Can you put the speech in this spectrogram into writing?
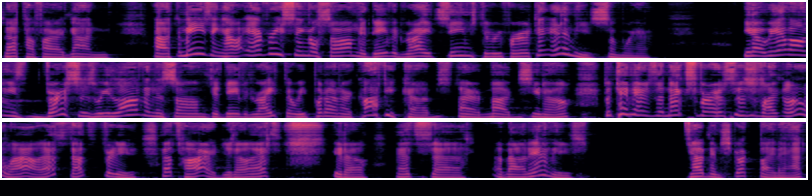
So that's how far I've gotten. Uh, it's amazing how every single psalm that David writes seems to refer to enemies somewhere. You know, we have all these verses we love in the Psalms that David writes that we put on our coffee cups, our mugs, you know. But then there's the next verse, it's like, oh wow, that's that's pretty, that's hard, you know. That's, you know, that's uh, about enemies. I've been struck by that.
